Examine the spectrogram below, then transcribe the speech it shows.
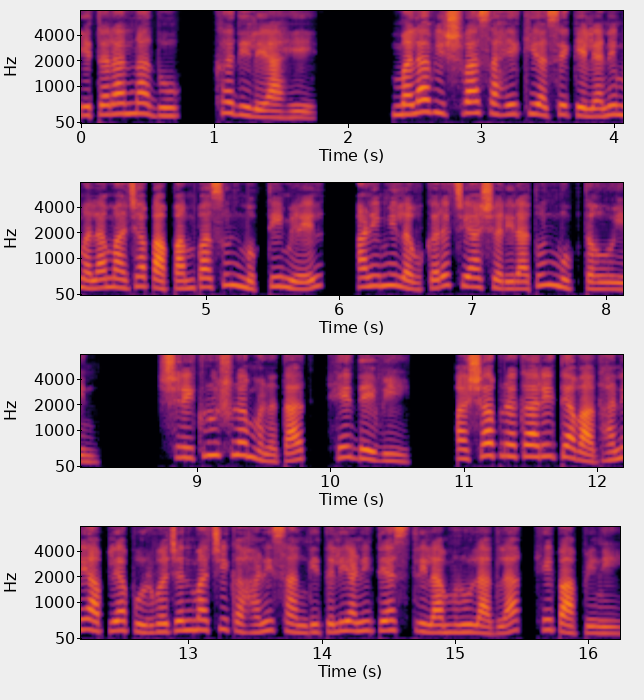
इतरांना दुःख दिले आहे. मला विश्वास आहे की असे केल्याने मला माझ्या पापांपासून मुक्ती मिळेल आणि मी लवकरच या शरीरातून मुक्त होईन. श्रीकृष्ण म्हणतात हे देवी अशा प्रकारे त्या वाघाने आपल्या पूर्वजन्माची कहाणी सांगितली आणि त्या स्त्रीला म्हणू लागला हे पापिणी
